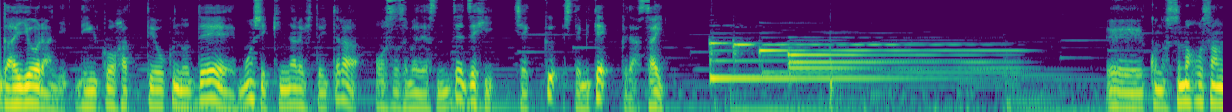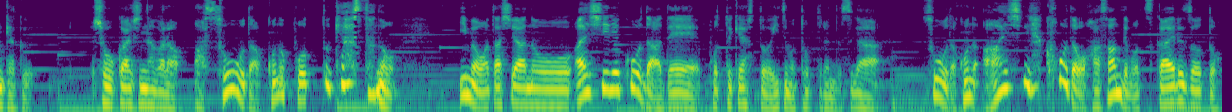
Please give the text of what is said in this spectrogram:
概要欄にリンクを貼っておくので、もし気になる人いたらおすすめですので、ぜひチェックしてみてください。えーこのスマホ三脚紹介しながら、あ、そうだ、このポッドキャストの、今私あの、IC レコーダーでポッドキャストをいつも撮ってるんですが、そうだ、この IC レコーダーを挟んでも使えるぞと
